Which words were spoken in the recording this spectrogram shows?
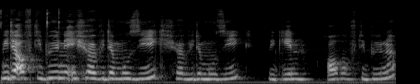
wieder auf die Bühne. Ich höre wieder Musik. Ich höre wieder Musik. Wir gehen rauf auf die Bühne.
